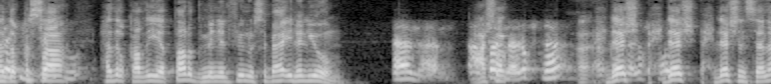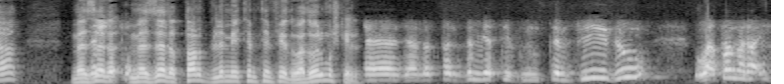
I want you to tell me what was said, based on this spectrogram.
هذا جاتوا- هذه القضية طرد من 2007 إلى اليوم. آه نعم. أعطانا 11 رخصة. 11 11 سنة ما زال ما زال الطرد لم يتم تنفيذه هذا هو المشكل. آه، جعل الطرد لم يتم تنفيذه. واعطانا رئيس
